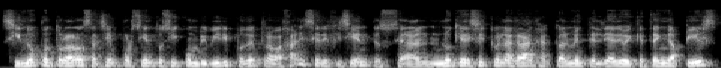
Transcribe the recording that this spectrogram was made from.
si no controlarlos al 100%, sí convivir y poder trabajar y ser eficientes. O sea, no quiere decir que una granja actualmente el día de hoy que tenga PIRS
